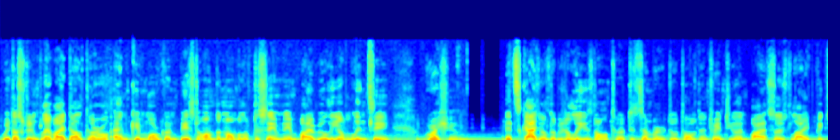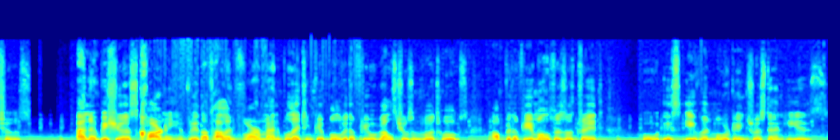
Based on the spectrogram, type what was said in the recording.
with a screenplay by del Toro and Kim Morgan based on the novel of the same name by William Lindsay Gresham. It's scheduled to be released on 3rd December 2021 by Searchlight Pictures. An ambitious carny with a talent for manipulating people with a few well-chosen word hooks, up with a female physical trait who is even more dangerous than he is.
